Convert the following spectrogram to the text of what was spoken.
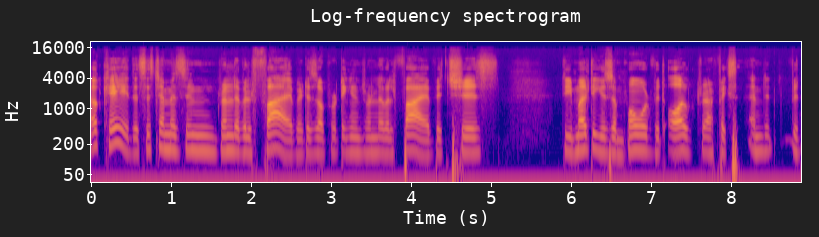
Okay, the system is in run level 5. It is operating in run level 5, which is the multi-user mode with all graphics and with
